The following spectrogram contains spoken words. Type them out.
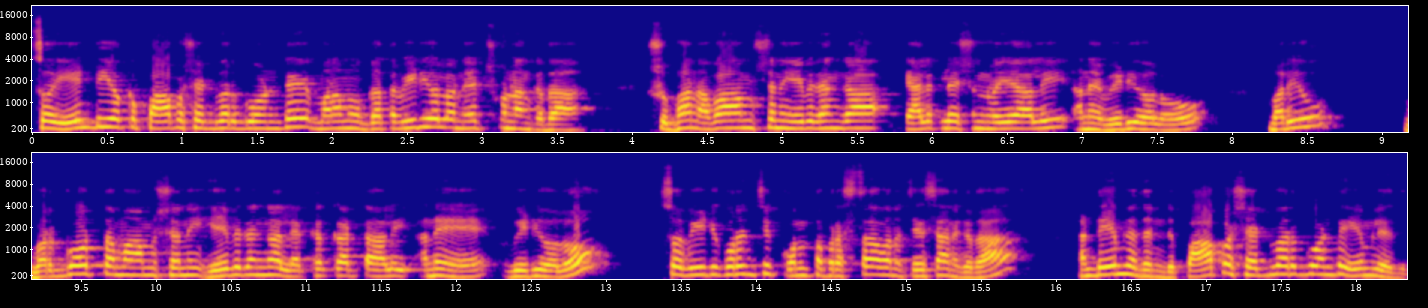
సో ఏంటి యొక్క పాప షడ్వర్గు అంటే మనము గత వీడియోలో నేర్చుకున్నాం కదా శుభ నవాంశని ఏ విధంగా క్యాలిక్యులేషన్ వేయాలి అనే వీడియోలో మరియు వర్గోత్తమాంశని ఏ విధంగా లెక్క కట్టాలి అనే వీడియోలో సో వీటి గురించి కొంత ప్రస్తావన చేశాను కదా. అంటే ఏం లేదండి పాప షడ్వర్గు అంటే ఏం లేదు.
